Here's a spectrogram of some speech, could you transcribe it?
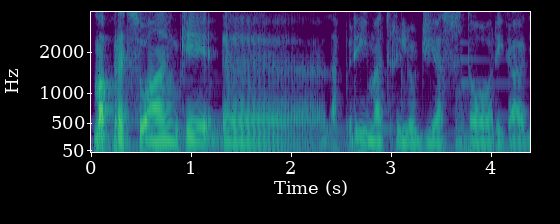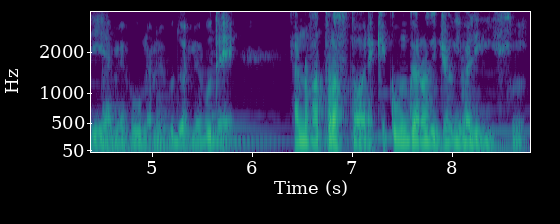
ma apprezzo anche uh, la prima trilogia storica di MV1, MV2, MV3 che hanno fatto la storia e che comunque erano dei giochi validissimi.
